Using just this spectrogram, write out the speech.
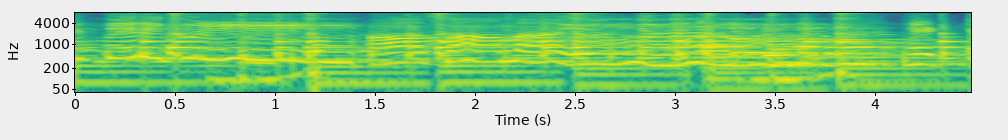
கருத்திற்குள்ளும் ஆசாமையும் எட்ட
